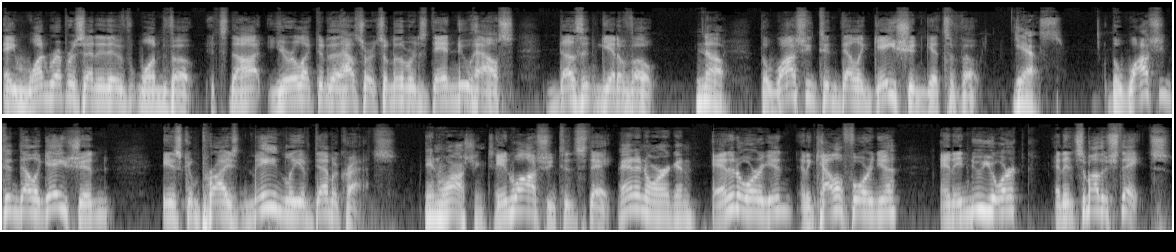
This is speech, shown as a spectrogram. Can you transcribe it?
a one representative, one vote. It's not you're elected to the House. So, in other words, Dan Newhouse doesn't get a vote. No. The Washington delegation gets a vote. Yes. The Washington delegation is comprised mainly of Democrats In Washington. in Washington state and in Oregon. and in Oregon and in California and in New York and in some other states.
